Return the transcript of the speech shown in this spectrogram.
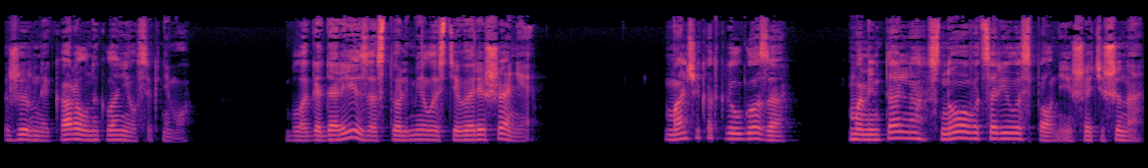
Жирный Карл наклонился к нему. «Благодари за столь милостивое решение!» Мальчик открыл глаза – Моментально снова воцарилась полнейшая тишина.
